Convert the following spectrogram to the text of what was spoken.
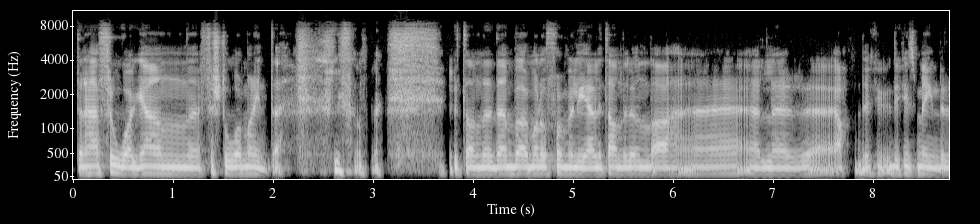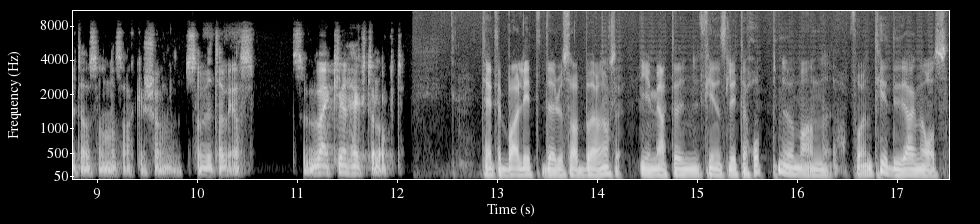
den här frågan förstår man inte. Liksom. Utan den bör man då formulera lite annorlunda. Eh, eller, eh, ja, det, det, finns mängder av sådana saker som, som vi tar med oss. Så verkligen högt och lågt. Jag tänkte bara lite det du sa i början också, i och med att det finns lite hopp nu om man får en tidig diagnos.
